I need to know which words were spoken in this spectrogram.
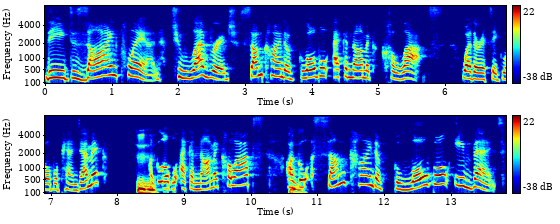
the design plan to leverage some kind of global economic collapse, whether it's a global pandemic, mm-hmm. a global economic collapse, mm-hmm. glo- some kind of global event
